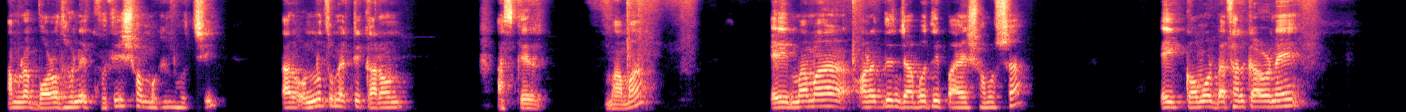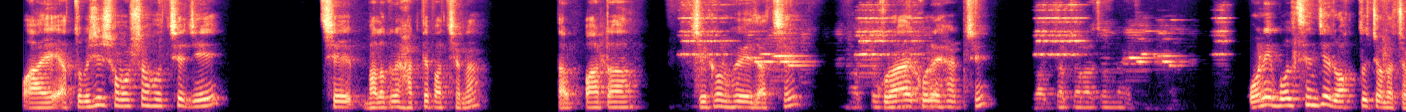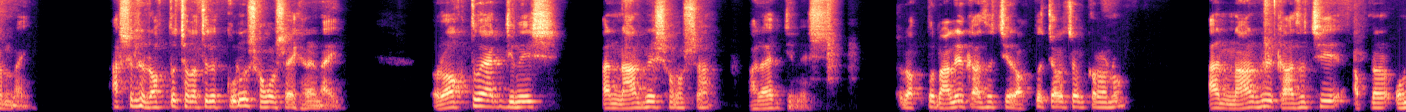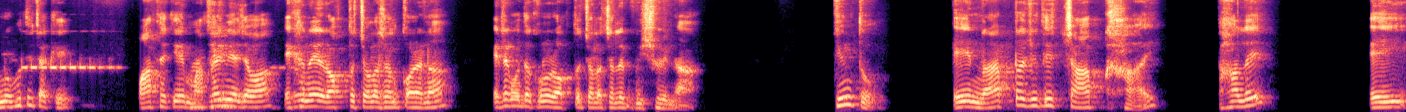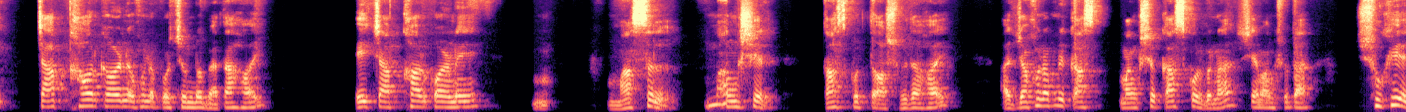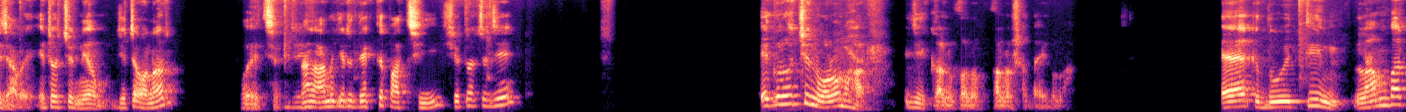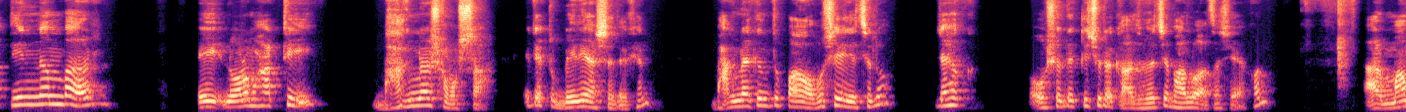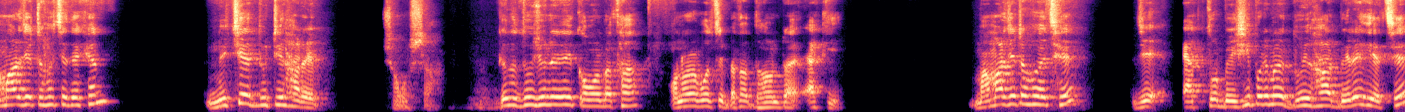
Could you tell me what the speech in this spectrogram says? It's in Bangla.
আমরা বড় ধরনের ক্ষতির সম্মুখীন হচ্ছি। তার অন্যতম একটি কারণ আজকের মামা এই মামা অনেকদিন যাবতীয় পায়ের সমস্যা। এই কোমর ব্যথার কারণে পায়ে এত বেশি সমস্যা হচ্ছে যে সে ভালো করে হাঁটতে পারছে না। তার পাটা চিকন হয়ে যাচ্ছে খোড়ায় করে হাঁটছে। রক্ত চলাচল উনি বলছেন যে রক্ত চলাচল নাই। আসলে রক্ত চলাচলের কোনো সমস্যা এখানে নাই। রক্ত এক জিনিস আর নার্ভের সমস্যা আর এক জিনিস। রক্ত নালীর কাজ হচ্ছে রক্ত চলাচল করানো আর নার্ভের কাজ হচ্ছে আপনার অনুভূতিটাকে পা থেকে মাথায় নিয়ে যাওয়া। এখানে রক্ত চলাচল করে না। এটার মধ্যে কোনো রক্ত চলাচলের বিষয় না। কিন্তু এই নার্ভটা যদি চাপ খায় তাহলে এই চাপ খাওয়ার কারণে ওখানে প্রচণ্ড ব্যথা হয়। এই চাপ খাওয়ার কারণে মাসেল মাংসের কাজ করতে অসুবিধা হয়। আর যখন আপনি কাজ মাংস কাজ করবে না সে মাংসটা শুকিয়ে যাবে। এটা হচ্ছে নিয়ম যেটা ওনার হয়েছে। আমি যেটা দেখতে পাচ্ছি সেটা হচ্ছে যে এগুলো হচ্ছে নরম হাড় এই যে কালো কালো কালো সাদা এগুলা। এক দুই তিন নাম্বার তিন নাম্বার এই নরম হাড়টি ভাগনার সমস্যা। এটা একটু বেরিয়ে আসছে দেখেন। ভাগনা কিন্তু পা অবশ্যই গেছিল। যাই হোক ঔষধে কিছুটা কাজ হয়েছে, ভালো আছে সে এখন। আর মামার যেটা হয়েছে দেখেন নিচের দুটি হাড়ে সমস্যা। কিন্তু দুজনেরই কোমর ব্যথা, ওনারা বলছে ব্যথার ধরনটা একই। মামার যেটা হয়েছে, যে এত বেশি পরিমাণে দুই হাড় বেড়ে গিয়েছে,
